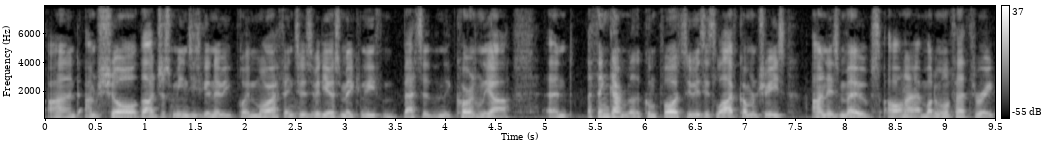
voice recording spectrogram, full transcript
and I'm sure that just means he's going to be putting more effort into his videos and making them even better than they currently are. And I think I'm really looking forward to is his live commentaries and his mobs on uh, Modern Warfare 3.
